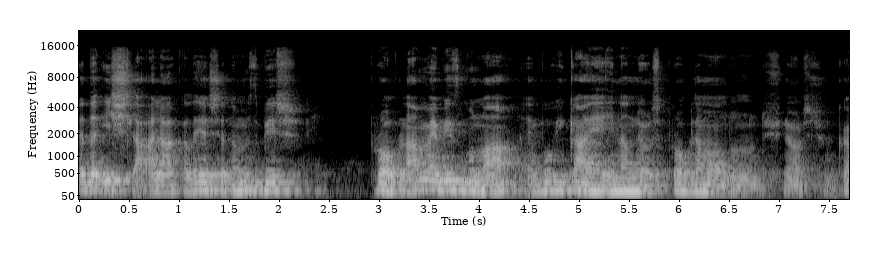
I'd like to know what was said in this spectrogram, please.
ya da işle alakalı yaşadığımız bir problem ve biz buna, e, bu hikayeye inanıyoruz. Problem olduğunu düşünüyoruz çünkü.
